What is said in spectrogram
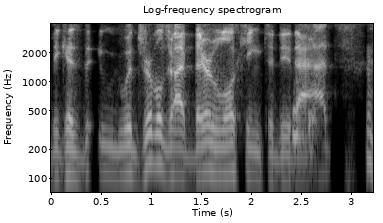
because th- with dribble drive, they're looking to do that. uh,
